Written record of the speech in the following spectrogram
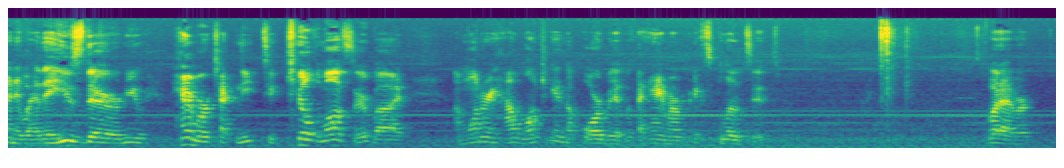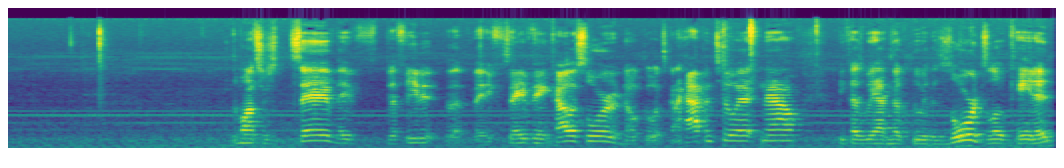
Anyway, they used their new hammer technique to kill the monster by, I'm wondering how launching it into orbit with a hammer explodes it. Whatever. The monster's saved, they've defeated, uh, they've saved the Ankylosaur, no clue what's going to happen to it now, because we have no clue where the Zord's located.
